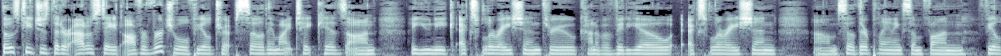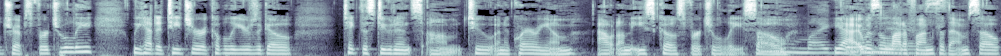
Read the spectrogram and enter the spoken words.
Those teachers that are out of state offer virtual field trips, so they might take kids on a unique exploration through kind of a video exploration. Um, so they're planning some fun field trips virtually. We had a teacher a couple of years ago take the students um, to an aquarium out on the East Coast virtually. So, Oh, yeah, it was a lot of fun for them. So,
